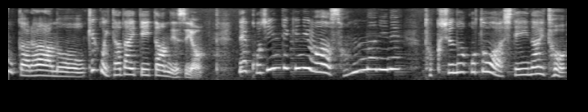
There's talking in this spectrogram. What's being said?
前からあの結構いただいていたんですよ。で個人的にはそんなにね特殊なことはしていないと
